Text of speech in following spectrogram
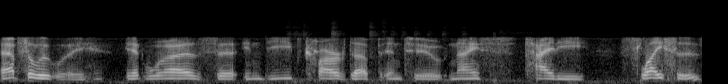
Absolutely. It was uh, indeed carved up into nice, tidy slices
